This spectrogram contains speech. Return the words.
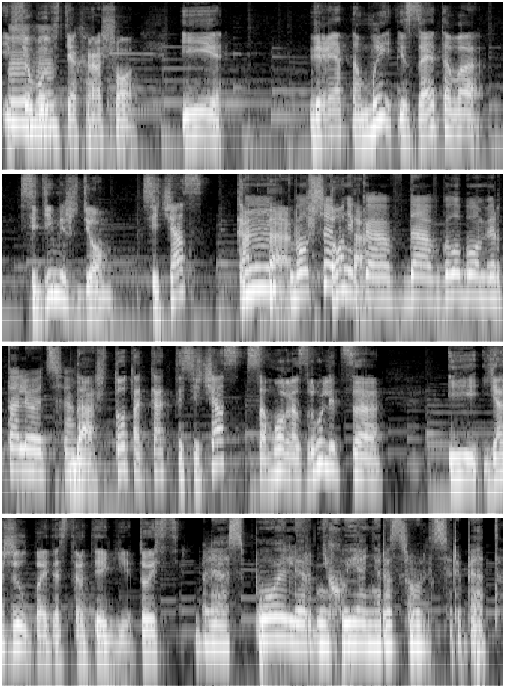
и все будет у тебя хорошо. И, вероятно, мы из-за этого сидим и ждем. Сейчас как-то Волшебника, да, в голубом вертолете. Да, что-то как-то сейчас само разрулится, и я жил по этой стратегии. То есть... Бля, спойлер, нихуя не разрулится, ребята.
